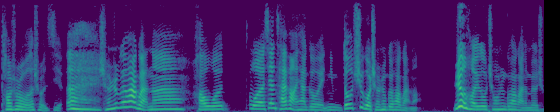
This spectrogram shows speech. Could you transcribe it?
掏出了我的手机。哎，城市规划馆呢？好，我我先采访一下各位，你们都去过城市规划馆吗？任何一个城市规划馆都没有去。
